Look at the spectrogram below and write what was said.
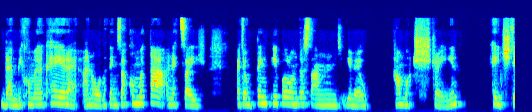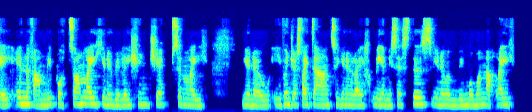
then becoming a carer and all the things that come with that. And it's like, I don't think people understand, you know, how much strain HD in the family puts on like, you know, relationships and like, you know, even just like down to, you know, like me and my sisters, you know, and my mum and that, like,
